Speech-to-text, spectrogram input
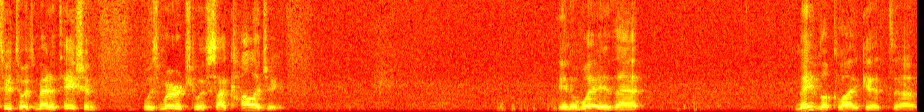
attitude towards meditation was merged with psychology in a way that may look like it uh,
